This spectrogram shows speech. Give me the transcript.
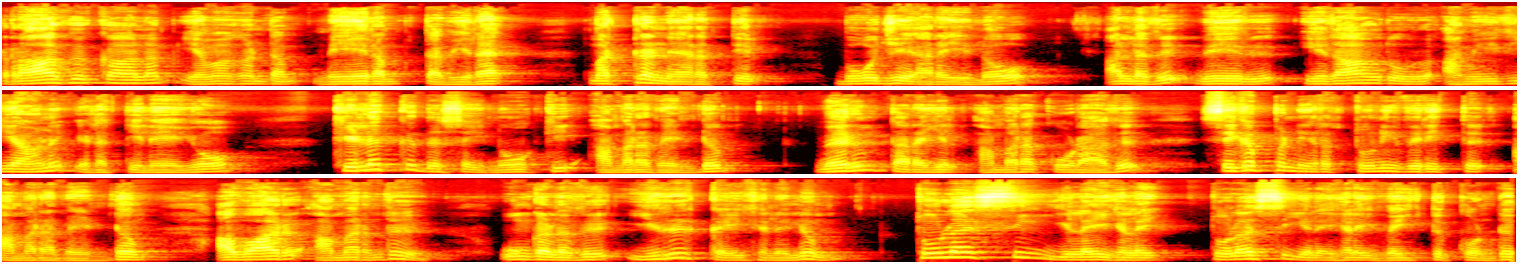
ராகு காலம் யமகண்டம் நேரம் தவிர மற்ற நேரத்தில் பூஜை அறையிலோ அல்லது வேறு ஏதாவது ஒரு அமைதியான இடத்திலேயோ கிழக்கு திசை நோக்கி அமர வேண்டும். வெறும் தரையில் அமரக்கூடாது. சிகப்பு நிற துணி விரித்து அமர வேண்டும். அவ்வாறு அமர்ந்து உங்களது இரு கைகளிலும் துளசி இலைகளை துளசி இலைகளை வைத்துக்கொண்டு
